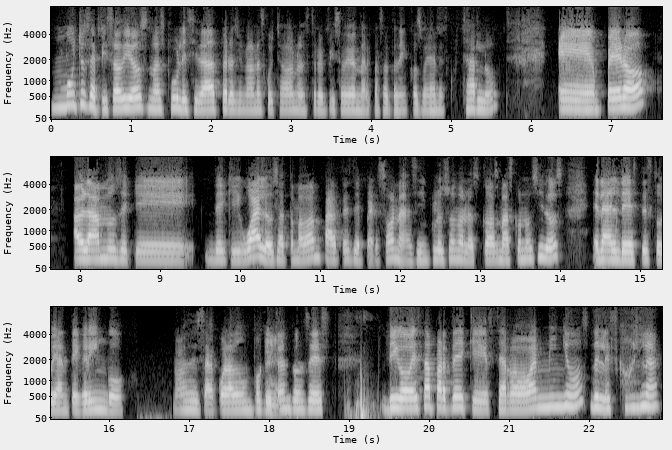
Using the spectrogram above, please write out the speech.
muchos episodios, no es publicidad, pero si no han escuchado nuestro episodio de Narcosatánicos, vayan a escucharlo. Eh, pero hablábamos de que, de que igual, o sea, tomaban partes de personas, incluso uno de los casos más conocidos era el de este estudiante gringo, no sé si se acuerdan un poquito, Sí. entonces, digo, esta parte de que se robaban niños de la escuela,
